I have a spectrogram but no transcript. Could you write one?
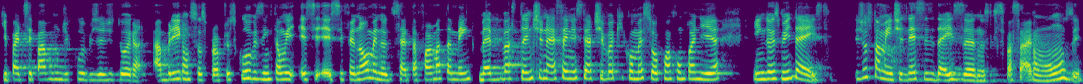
que participavam de clubes de editora abriram seus próprios clubes. Então, esse, esse fenômeno, de certa forma, também bebe bastante nessa iniciativa que começou com a companhia em 2010. Justamente nesses 10 anos que se passaram, 11,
